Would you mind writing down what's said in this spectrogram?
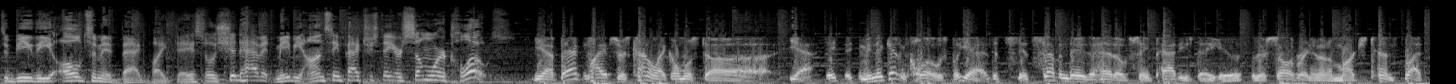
to be the ultimate bagpipe day. So it should have it maybe on St. Patrick's Day or somewhere close. Yeah, bagpipes are kind of like almost, uh, yeah. They, they, I mean, they're getting close, but yeah, it's it's seven days ahead of St. Patty's Day here. They're celebrating it on March 10th. But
